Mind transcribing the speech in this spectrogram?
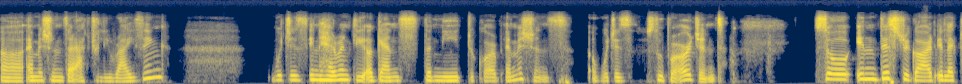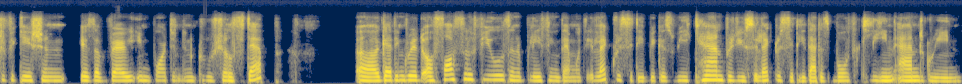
uh, emissions are actually rising, which is inherently against the need to curb emissions, uh, which is super urgent. So in this regard, electrification is a very important and crucial step uh, getting rid of fossil fuels and replacing them with electricity because we can produce electricity that is both clean and green.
